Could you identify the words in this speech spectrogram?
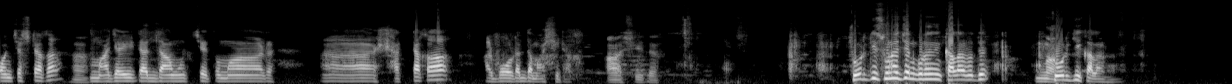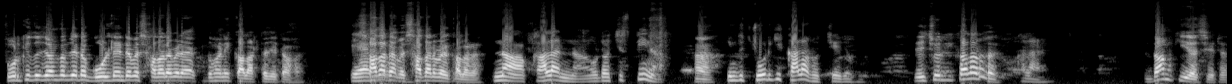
পঞ্চাশ টাকা। হ্যাঁ। মাঝারিটার দাম হচ্ছে তোমার ষাট টাকা আর বড়টার দাম আশি টাকা। আশি টাকা। চোরকি শুনেছেন কোনোদিন কালার হতে চোরকি কালার হয়। চোরকি তো জানতাম যে এটা গোল্ডেন টাইপের সাদা টাইপের এক ধরনের কালারটা যেটা হয়। সাদা টাইপের সাদা টাইপের কালার না কালার না ওটা হচ্ছে স্পিনার হ্যাঁ। কিন্তু চোরকি কালার হচ্ছে এই দেখুন এই চোরকি কালার হয়? কালার দাম কি আছে এটা?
